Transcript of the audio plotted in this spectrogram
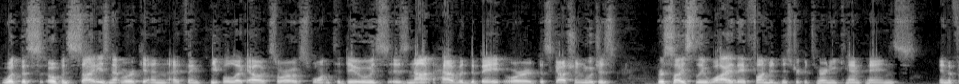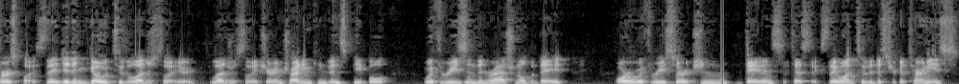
what the Open Societies Network and I think people like Alex Soros want to do is is not have a debate or a discussion, which is precisely why they funded district attorney campaigns in the first place. They didn't go to the legislature legislature and try to convince people with reasoned and rational debate or with research and data and statistics. They went to the district attorneys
